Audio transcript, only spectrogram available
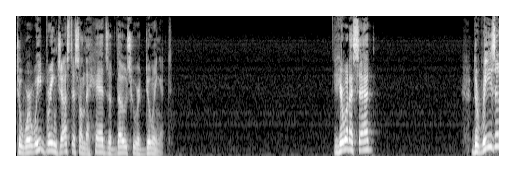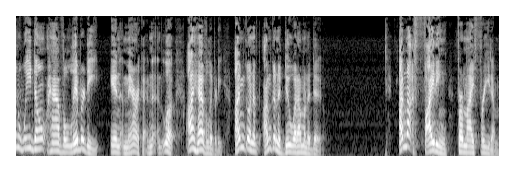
to where we bring justice on the heads of those who are doing it. You hear what I said? The reason we don't have liberty in America. Look, I have liberty. I'm going to I'm going to do what I'm going to do. I'm not fighting for my freedom.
